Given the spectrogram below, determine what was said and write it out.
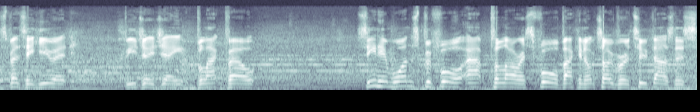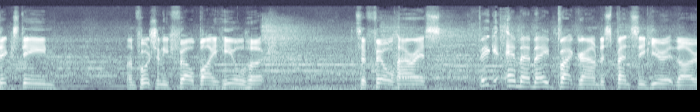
Spencer Hewitt, BJJ black belt. Seen him once before at Polaris 4 back in October of 2016. Unfortunately fell by heel hook to Phil Harris. Big MMA background to Spencer Hewitt though.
